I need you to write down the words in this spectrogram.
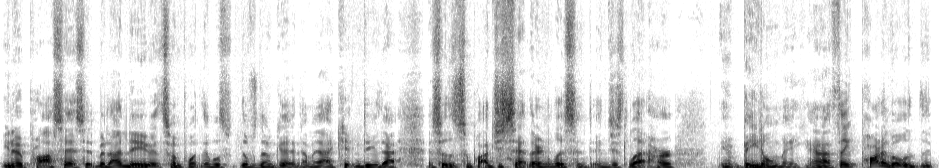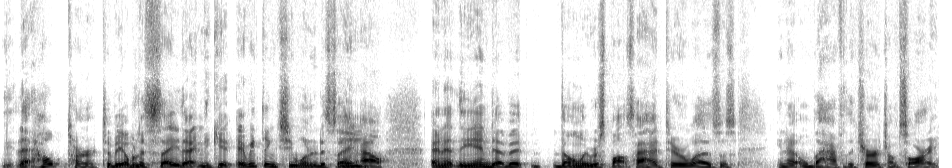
you know, process it. But I knew at some point there was there was no good. I mean, I couldn't do that. And so at some point, I just sat there and listened and just let her. You know, beat on me, and I think part of it was that helped her to be able to say that and to get everything she wanted to say hmm. out. And at the end of it, the only response I had to her was, "Was you know, on behalf of the church, I'm sorry.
